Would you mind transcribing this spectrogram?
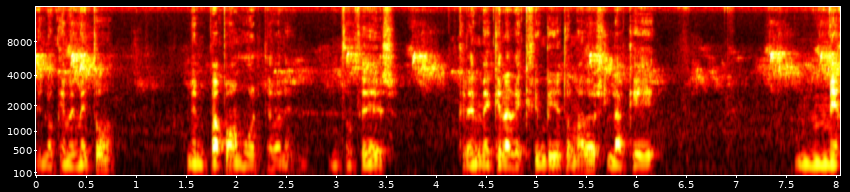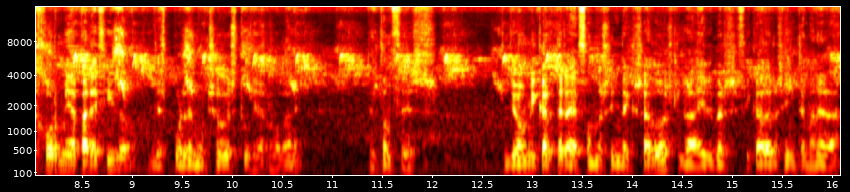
En lo que me meto me empapo a muerte, ¿vale? Entonces, créanme que la lección que yo he tomado es la que mejor me ha parecido después de mucho estudiarlo, ¿vale? Entonces, yo mi cartera de fondos indexados la he diversificado de la siguiente manera.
